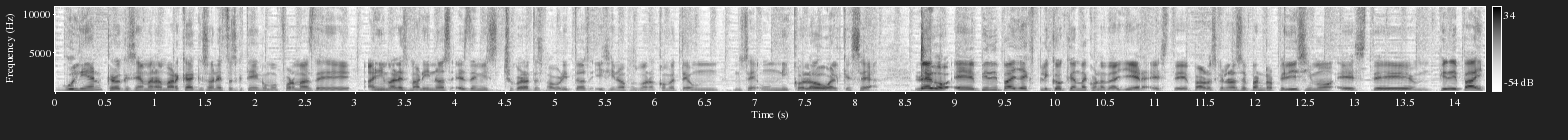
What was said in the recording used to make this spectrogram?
Gulian, creo que se llama la marca, que son estos que tienen como formas de animales marinos. Es de mis chocolates favoritos y si no, pues bueno, cómete un, no sé, un Nicoló o el que sea. Luego, eh, PewDiePie ya explicó qué anda con lo de ayer. Este, para los que no lo sepan rapidísimo, este, PewDiePie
